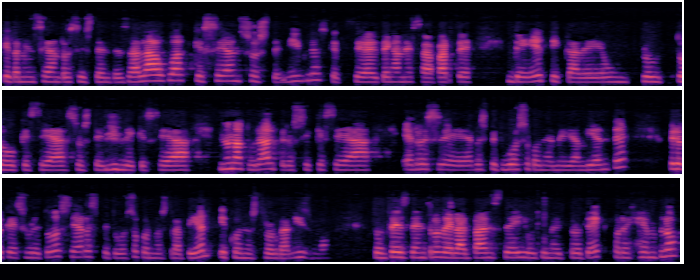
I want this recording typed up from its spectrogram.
que también sean resistentes al agua, que sean sostenibles, que tengan esa parte de ética de un producto que sea sostenible, que sea no natural, pero sí que sea eh, eh, respetuoso con el medio ambiente, pero que sobre todo sea respetuoso con nuestra piel y con nuestro organismo. Entonces, dentro del Advanced Day Ultimate Protect, por ejemplo,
